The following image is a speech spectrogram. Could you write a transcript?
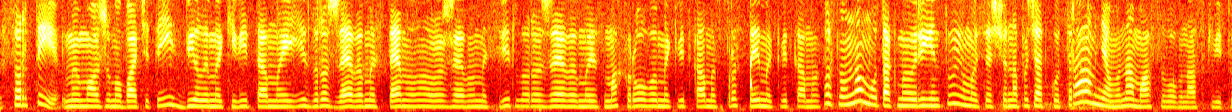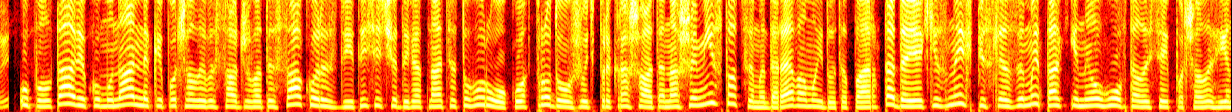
сорти. Ми можемо бачити і з білими квітами, і з рожевими, з темно-рожевими, світло-рожевими, з махровими квітками, з простими квітками. В основному так ми орієнтуємося, що на початку травня вона масово в нас квітує. У Полтаві комунальники почали висаджувати сакури з 2019 року. Продовжують прикрашати наше місто цими деревами й дотепер. Та деякі з них після зими так і не оговталися й почали гинути.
